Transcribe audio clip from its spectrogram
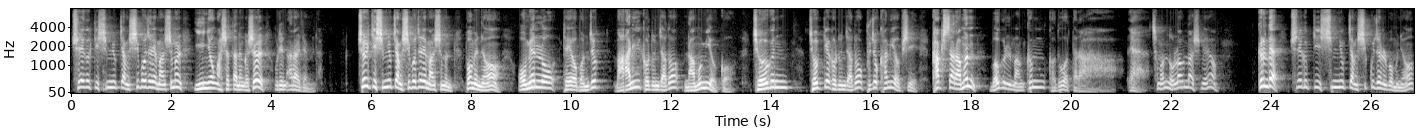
출애굽기 16장 15절의 말씀을 인용하셨다는 것을 우리는 알아야 됩니다. 출애굽기 16장 15절의 말씀은 보면요. 오멜로 되어 본즉 많이 거둔 자도 남음이 없고 적은 적게 거둔 자도 부족함이 없이 각 사람은 먹을 만큼 거두었더라. 예, 참 놀라운 말씀이에요. 그런데 출애굽기 16장 19절을 보면요.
